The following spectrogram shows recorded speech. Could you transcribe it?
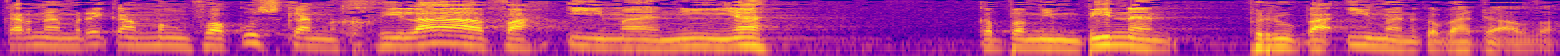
karena mereka mengfokuskan khilafah imaniyah kepemimpinan berupa iman kepada Allah.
